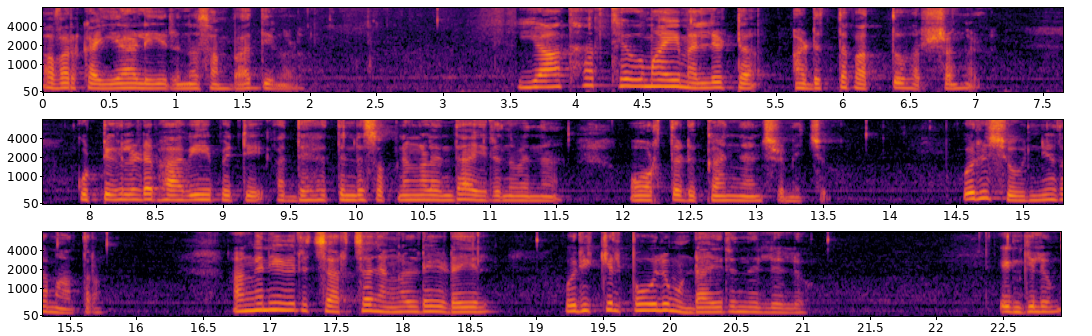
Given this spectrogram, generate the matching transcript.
അവർ കയ്യാളിയിരുന്ന സമ്പാദ്യങ്ങളും യാഥാർത്ഥ്യവുമായി മല്ലിട്ട അടുത്ത പത്തു വർഷങ്ങൾ. കുട്ടികളുടെ ഭാവിയെപ്പറ്റി അദ്ദേഹത്തിന്റെ സ്വപ്നങ്ങൾ എന്തായിരുന്നുവെന്ന് ഓർത്തെടുക്കാൻ ഞാൻ ശ്രമിച്ചു. ഒരു ശൂന്യത മാത്രം. അങ്ങനെയൊരു ചർച്ച ഞങ്ങളുടെ ഇടയിൽ ഒരിക്കൽ പോലും ഉണ്ടായിരുന്നില്ലല്ലോ. എങ്കിലും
